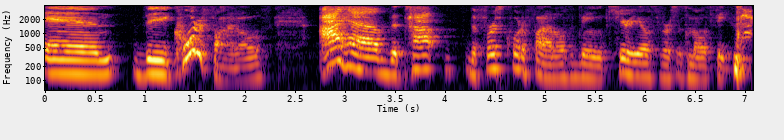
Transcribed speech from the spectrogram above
and the quarterfinals, I have the top the first quarterfinals being Kyrgios versus Monfils.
